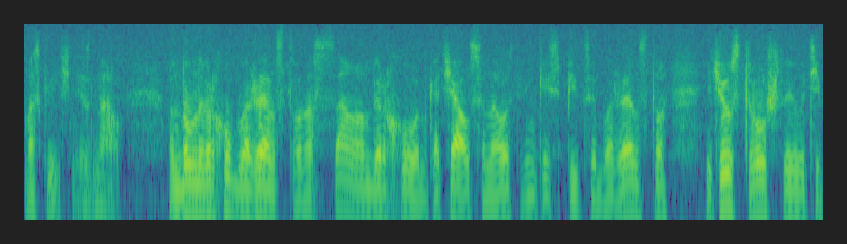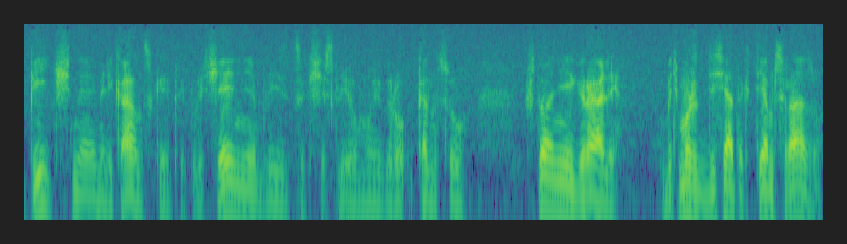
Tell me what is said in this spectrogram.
Москвич не знал. Он был наверху блаженства, на самом верху. Он качался на остренькой спице блаженства и чувствовал, что его типичное американское приключение близится к счастливому игру, к концу. Что они играли? быть может, десяток тем сразу.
